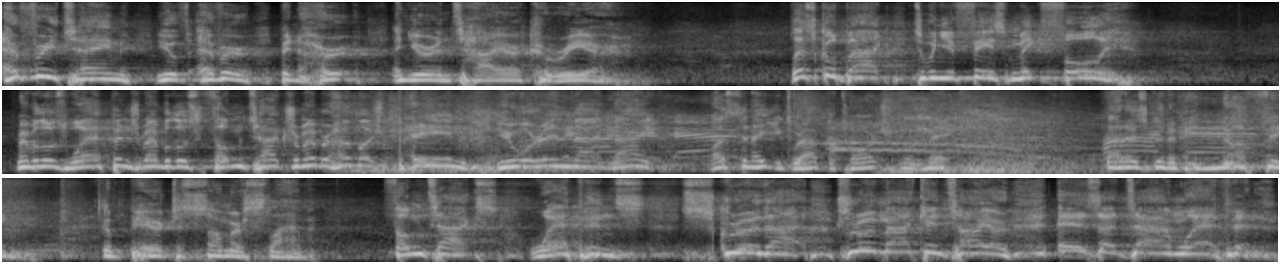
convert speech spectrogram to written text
every time you've ever been hurt in your entire career. Let's go back to when you faced Mick Foley. Remember those weapons? Remember those thumbtacks? Remember how much pain you were in that night? Last night you grabbed the torch from Mick. That is going to be nothing compared to SummerSlam. Thumbtacks, weapons, screw that. Drew McIntyre is a damn weapon.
